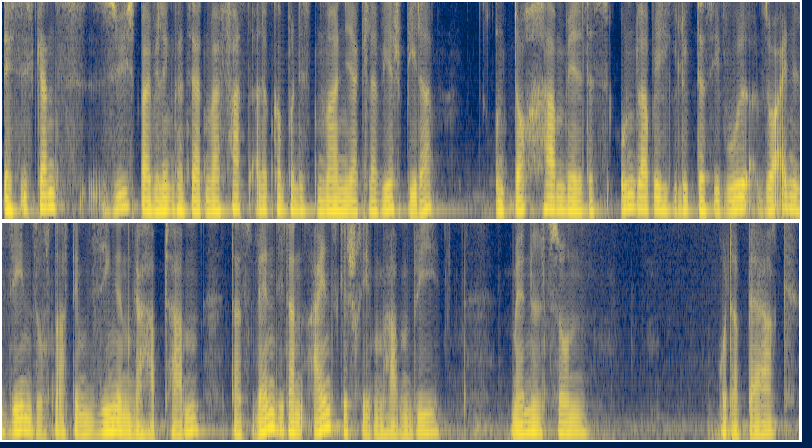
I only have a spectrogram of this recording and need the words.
Es ist ganz süß bei Violinkonzerten, weil fast alle Komponisten waren ja Klavierspieler. Und doch haben wir das unglaubliche Glück, dass sie wohl so eine Sehnsucht nach dem Singen gehabt haben, dass wenn sie dann eins geschrieben haben, wie Mendelssohn oder Berg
